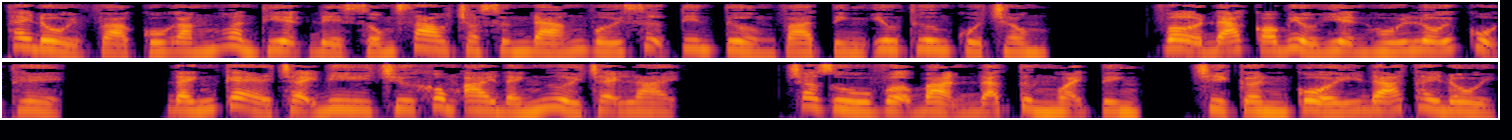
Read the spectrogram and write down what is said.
thay đổi và cố gắng hoàn thiện để sống sao cho xứng đáng với sự tin tưởng và tình yêu thương của chồng. Vợ đã có biểu hiện hối lỗi cụ thể. Đánh kẻ chạy đi chứ không ai đánh người chạy lại. Cho dù vợ bạn đã từng ngoại tình, chỉ cần cô ấy đã thay đổi,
